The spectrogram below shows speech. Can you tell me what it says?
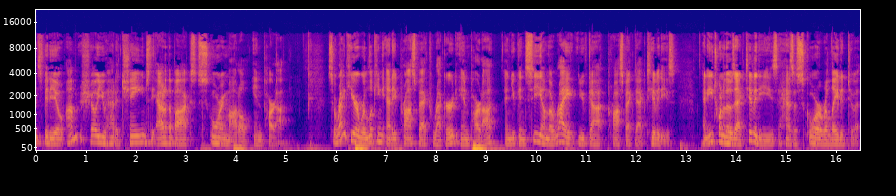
this video, I'm going to show you how to change the out-of-the-box scoring model in Pardot. So right here, we're looking at a prospect record in Pardot, and you can see on the right, you've got prospect activities. And each one of those activities has a score related to it.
